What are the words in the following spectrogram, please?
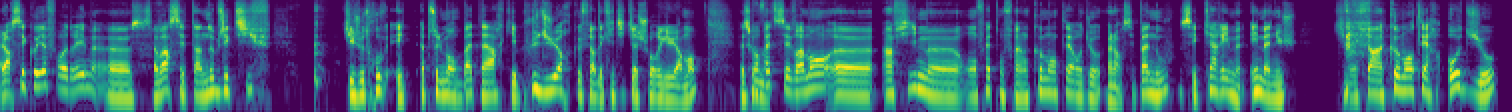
Alors, Sequoia for a Dream, euh, savoir, c'est un objectif qui, je trouve, est absolument bâtard, qui est plus dur que faire des critiques à chaud régulièrement. Parce qu'en Mmh. fait, c'est vraiment euh, un film. euh, en fait, on fait un commentaire audio. Alors, c'est pas nous, c'est Karim et Manu qui vont faire un commentaire audio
